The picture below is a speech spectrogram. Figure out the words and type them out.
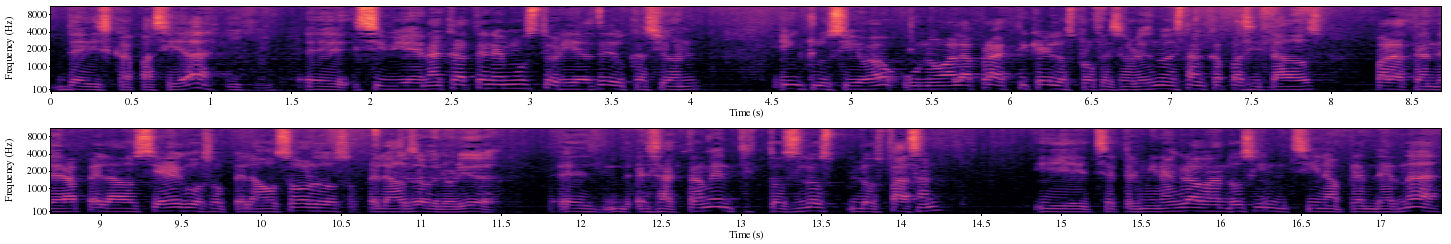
de discapacidad. Eh, si bien acá tenemos teorías de educación inclusiva, uno va a la práctica y los profesores no están capacitados para atender a pelados ciegos o pelados sordos o pelados... Es la menor idea. Eh, exactamente, entonces los, los pasan y se terminan grabando sin, sin aprender nada.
